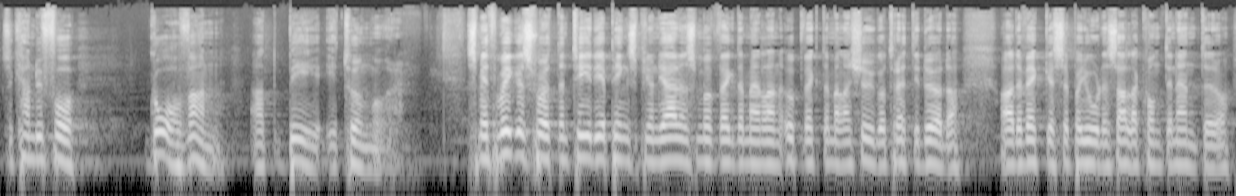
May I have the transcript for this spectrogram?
så kan du få gåvan att be i tungor. Smith Wigglesworth, den tidige pingstpionjären som uppväckte mellan, uppväckte mellan 20 och 30 döda och hade väckelse på jordens alla kontinenter och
